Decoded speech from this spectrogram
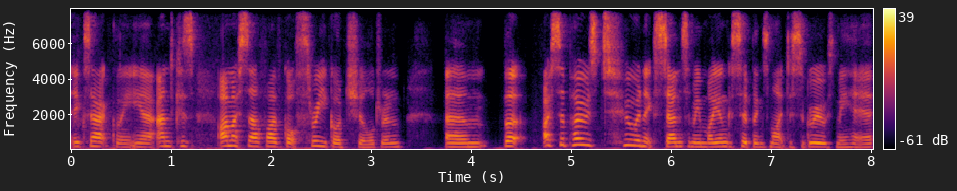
Yeah, exactly, yeah. And because I myself, I've got three godchildren, um, but I suppose to an extent, I mean, my younger siblings might disagree with me here,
